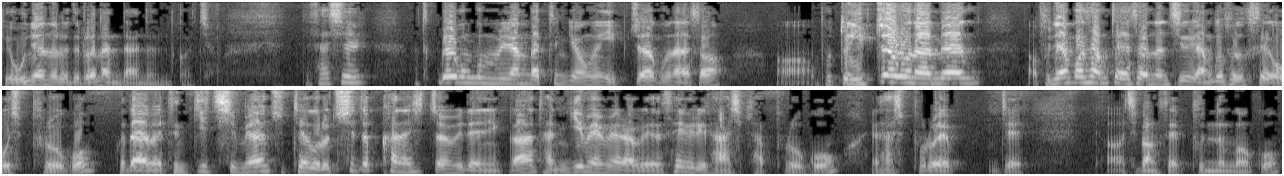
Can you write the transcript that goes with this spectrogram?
5년으로 늘어난다는 거죠. 사실 특별 공급 물량 같은 경우에 입주하고 나서 어, 보통 입주하고 나면 어, 분양권 상태에서는 지금 양도소득세가 50%고 그 다음에 등기 치면 주택으로 취득하는 시점이 되니까 단기 매매라고 해서 세율이 44%고 40%에 이제 어, 지방세 붙는 거고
